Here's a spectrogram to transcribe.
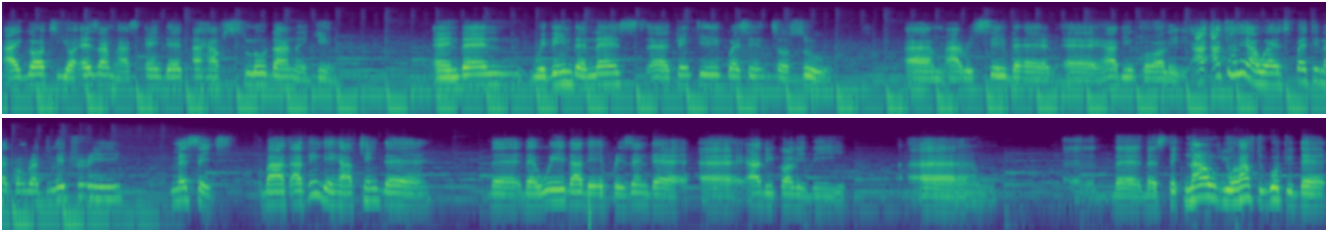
I got your exam has ended. I have slowed down again, and then within the next uh, 20 questions or so, um, I received a, a, how do you call it? I, actually, I was expecting a congratulatory message, but I think they have changed the the, the way that they present the uh, how do you call it the um, uh, the the state. Now you have to go to the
